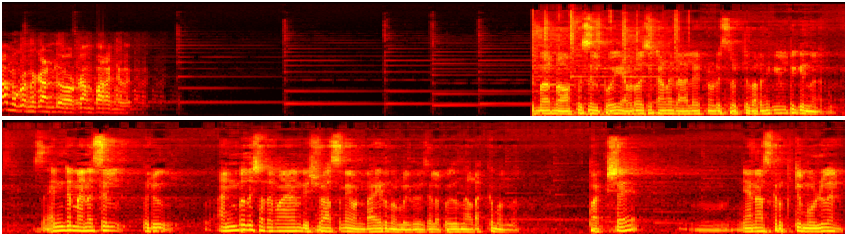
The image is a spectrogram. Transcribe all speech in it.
നമുക്കൊന്ന് കണ്ടു നോക്കാം പറഞ്ഞത്. ഓഫീസിൽ പോയി അവിടെ വെച്ചിട്ടാണ് ലാലേട്ടനോട് സ്ക്രിപ്റ്റ് പറഞ്ഞ് കേൾപ്പിക്കുന്നത്. എന്റെ മനസ്സിൽ ഒരു അൻപത് ശതമാനം വിശ്വാസമേ ഉണ്ടായിരുന്നുള്ളൂ. ഇത് ചിലപ്പോൾ ഇത് നടക്കുമെന്ന്. പക്ഷേ ഞാൻ ആ സ്ക്രിപ്റ്റ് മുഴുവൻ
